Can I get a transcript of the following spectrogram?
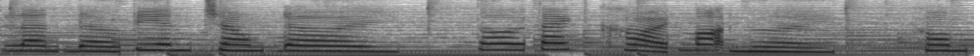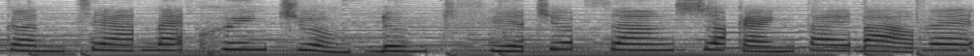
Lần đầu tiên trong đời, tôi tách khỏi mọi người. Không cần cha mẹ huynh trưởng đứng phía trước giang cho cánh tay bảo vệ.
